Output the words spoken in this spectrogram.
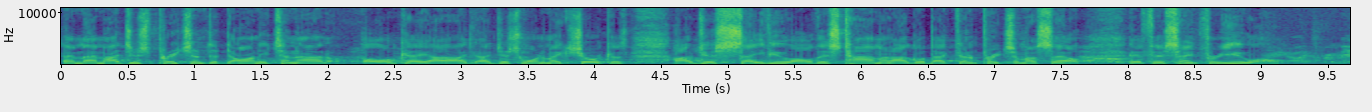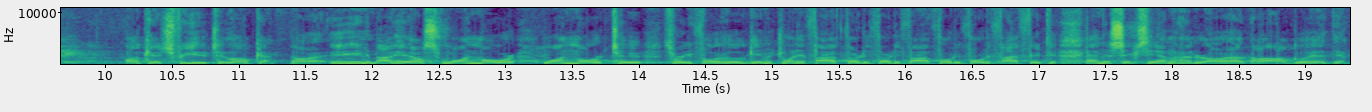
Am, am, I just preaching to Donnie tonight? Oh, okay. I, I just want to make sure because I'll just save you all this time and I'll go back there and preach to myself if this ain't for you all. Okay, it's for you too. Okay. All right. Anybody else? One more, one more, two, three, four. Who? Give me 25, 30, 35, 40, 45, 50, and a 60 and 100. All right. I'll, I'll go ahead then.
